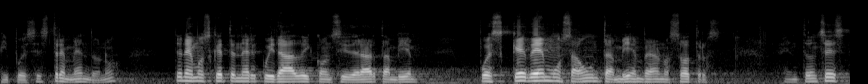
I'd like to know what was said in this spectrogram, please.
Y pues es tremendo, ¿no? Tenemos que tener cuidado y considerar también, pues, qué vemos aún también, para nosotros. Entonces,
